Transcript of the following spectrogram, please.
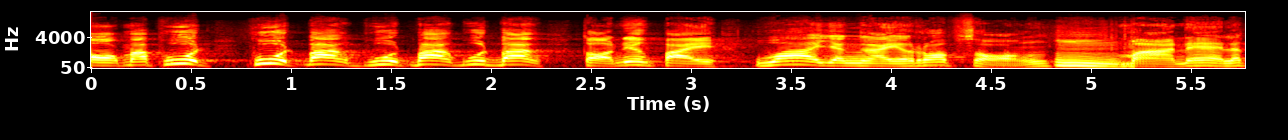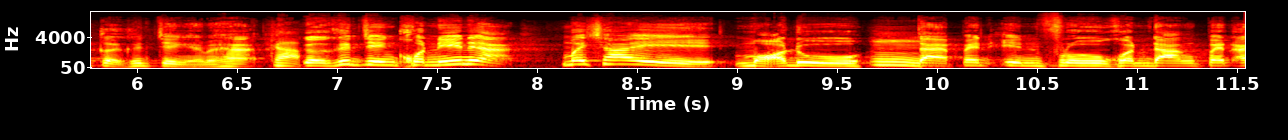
ออกมาพูด พูดบ้าง พูดบ้าง พูดบ้าง ต่อเนื่องไปว่ายังไงรอบสองมาแน่แล้วเกิดขึ้นจริงเห็นไหมฮะครับเกิดขึ้นจริงคนนี้เนี่ย ไม่ใช่หมอดู แต่เป็นอินฟลูคนดังเป็นอ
